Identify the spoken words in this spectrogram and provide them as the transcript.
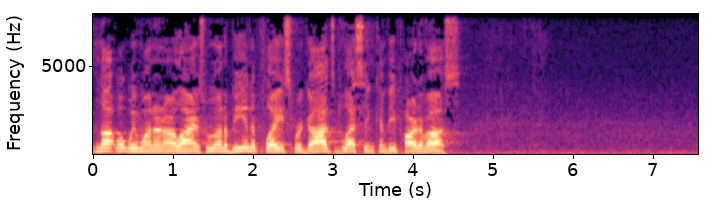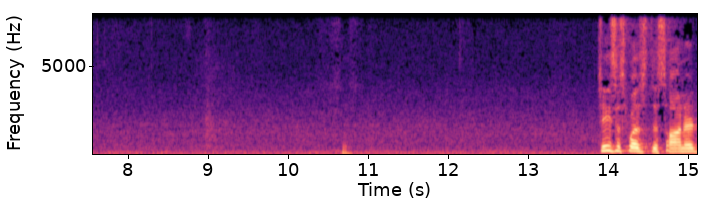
not what we want in our lives. We want to be in a place where God's blessing can be part of us. Hmm. Jesus was dishonored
